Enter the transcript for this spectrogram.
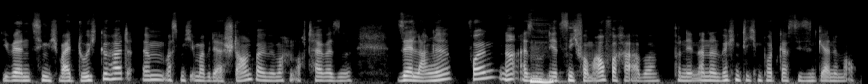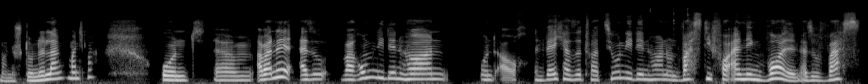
die werden ziemlich weit durchgehört, ähm, was mich immer wieder erstaunt, weil wir machen auch teilweise sehr lange Folgen. Ne? Also mhm. jetzt nicht vom Aufwacher, aber von den anderen wöchentlichen Podcasts, die sind gerne auch mal eine Stunde lang manchmal. Und ähm, aber ne, also warum die den hören und auch in welcher Situation die den hören und was die vor allen Dingen wollen. Also was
